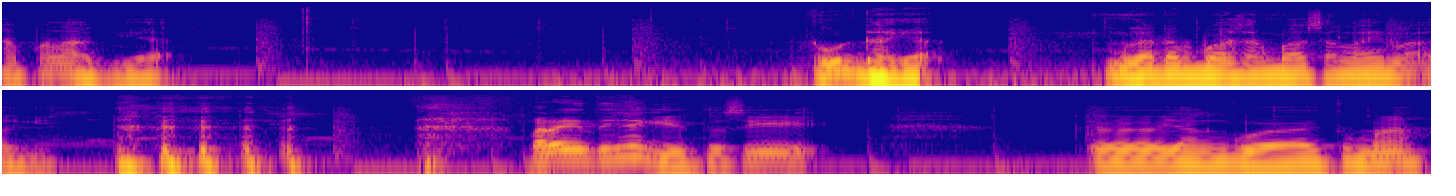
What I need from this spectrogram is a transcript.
Apalagi ya? Udah ya nggak ada bahasan-bahasan lain lagi. Pada intinya gitu sih ke yang gue itu mah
